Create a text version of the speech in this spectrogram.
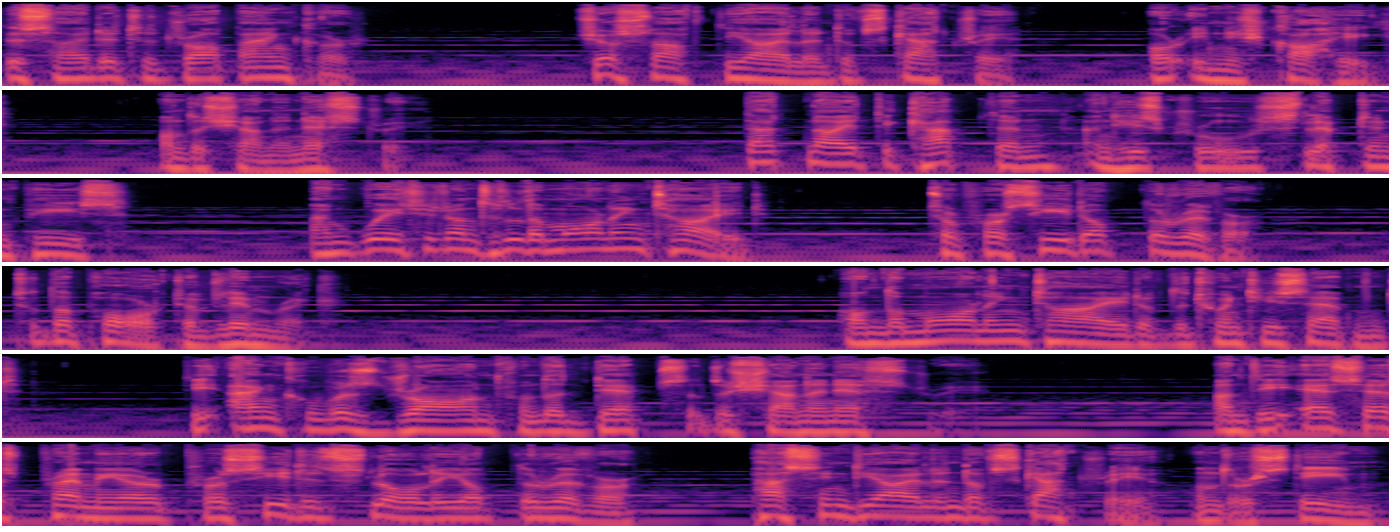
decided to drop anchor just off the island of Scattery or Inishcohig on the Shannon estuary. That night, the captain and his crew slept in peace and waited until the morning tide to proceed up the river to the port of Limerick. On the morning tide of the 27th, the anchor was drawn from the depths of the Shannon estuary, and the SS Premier proceeded slowly up the river, passing the island of Scattery under steam.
